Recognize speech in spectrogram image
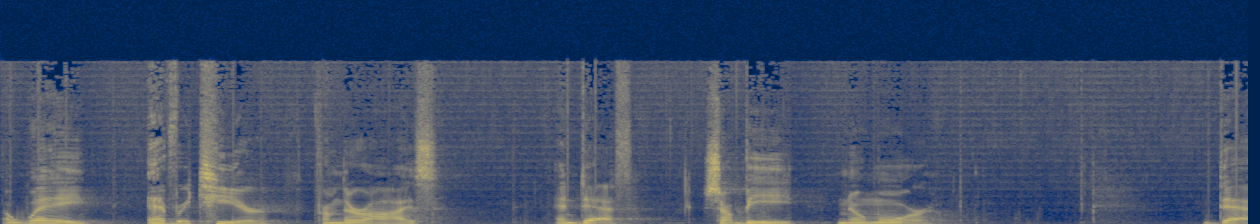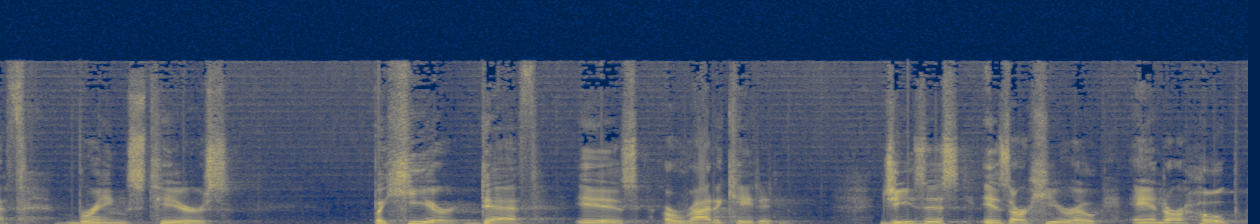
away every tear from their eyes, and death shall be no more. Death brings tears, but here death is eradicated. Jesus is our hero and our hope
